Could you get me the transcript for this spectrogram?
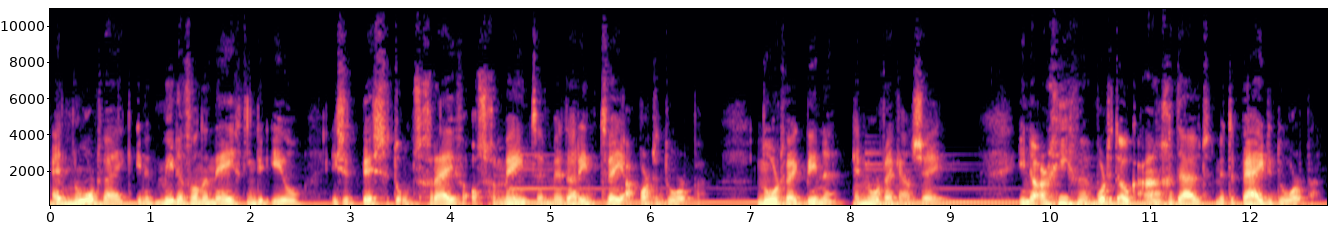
Het Noordwijk in het midden van de 19e eeuw is het beste te omschrijven als gemeente met daarin twee aparte dorpen: Noordwijk binnen en Noordwijk aan zee. In de archieven wordt het ook aangeduid met de beide dorpen.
